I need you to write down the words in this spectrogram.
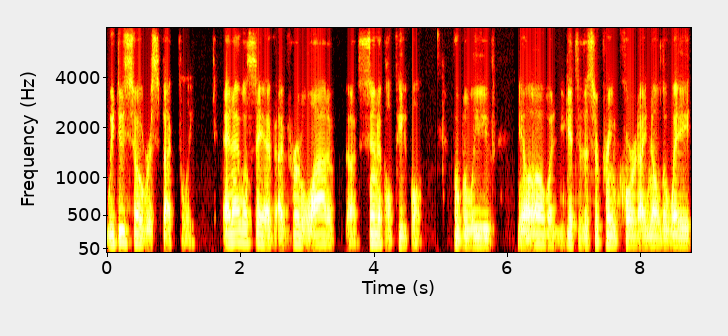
we do so respectfully. And I will say I've, I've heard a lot of uh, cynical people who believe, you know, oh, when you get to the Supreme Court, I know the way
